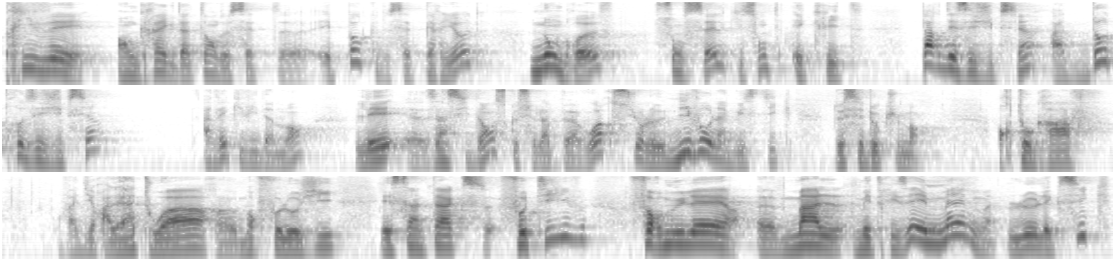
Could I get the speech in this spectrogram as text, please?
privées en grec datant de cette époque, de cette période, nombreuses sont celles qui sont écrites par des Égyptiens à d'autres Égyptiens, avec évidemment les incidences que cela peut avoir sur le niveau linguistique de ces documents. Orthographe, on va dire aléatoire, morphologie et syntaxe fautive, formulaire mal maîtrisé et même le lexique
